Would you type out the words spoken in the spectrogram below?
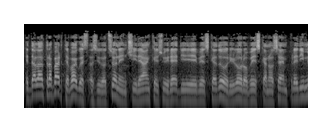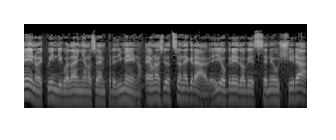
e dall'altra parte poi questa situazione incide anche sui redditi dei pescatori, loro pescano sempre di meno e quindi guadagnano sempre di meno. È una situazione grave, io credo che se ne uscirà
